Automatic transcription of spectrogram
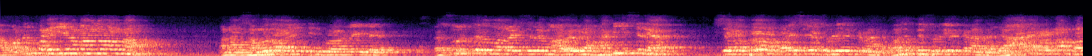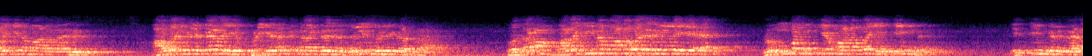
அவனும் பலகீனமானவன் தான் ஆனா சமுதாயத்தின் பார்வையில ரசூல் ஸல்லல்லாஹு அலைஹி வஸல்லம் அவர்கள் ஹதீஸ்ல சில பேர் வரிசையா சொல்லி இருக்கிறாங்க வகுத்து சொல்லி இருக்கிறாங்க யாரெல்லாம் பலகீனமானவர் அவர்கள் மேல எப்படி இறக்க சொல்லி சொல்லி காட்டுறாங்க. உதாரணம் பலகீனமானவர்கள்லயே ரொம்ப முக்கியமானவர் எத்தீம்கள் எத்தீம்கள் மேல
